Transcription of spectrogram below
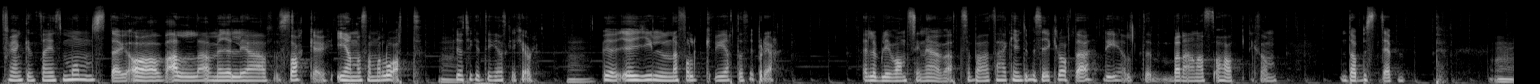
Frankensteins monster av alla möjliga saker i en och samma låt. Mm. Jag tycker att det är ganska kul. Mm. Jag, jag gillar när folk retar sig på det. Eller blir vansinniga över att så bara, så här kan ju inte musik låta. Det är helt bananas att ha liksom dubstep, Mm.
